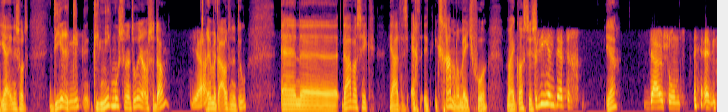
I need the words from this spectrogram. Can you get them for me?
ja, in een soort dierenkliniek moesten we naartoe in Amsterdam. ja? En met de auto naartoe. En eh, daar was ik... Ja, het is echt... Ik, ik schaam me er een beetje voor. Maar ik was dus... 33.000 Ja? en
